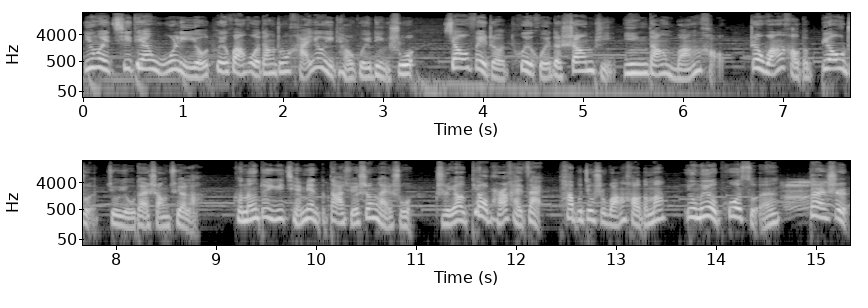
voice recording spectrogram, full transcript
因为七天无理由退换货当中还有一条规定，说消费者退回的商品应当完好。这完好的标准就有待商榷了。可能对于前面的大学生来说，只要吊牌还在，它不就是完好的吗？又没有破损。但是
